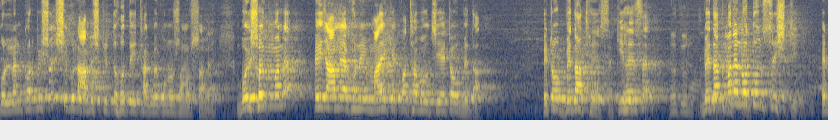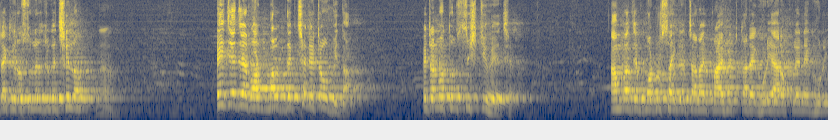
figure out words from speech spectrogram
কল্যাণকর বিষয় সেগুলো আবিষ্কৃত হতেই থাকবে কোনো সমস্যা নেই। বৈষয়িক মানে এই যে আমি এখন এই মাইকে কথা বলছি এটাও বেদাত। এটাও বেদাত হয়েছে। কি হয়েছে? বেদাত মানে নতুন সৃষ্টি। এটা কি রসুলের যুগে ছিল? এই যে যে রড বাল্ব দেখছেন এটাও বিদাত। এটা নতুন সৃষ্টি হয়েছে। আমরা যে মোটর সাইকেল চালাই প্রাইভেট কারে ঘুরি এরোপ্লেনে ঘুরি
